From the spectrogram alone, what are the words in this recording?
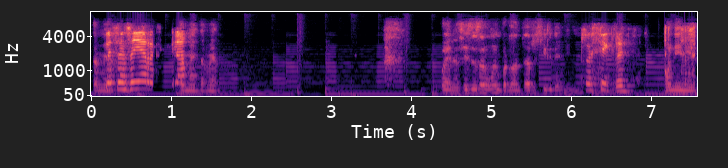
También, Les enseña a reciclar. también, también. Bueno, sí, eso es algo muy importante, reciclen niños. Reciclen. O niños.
